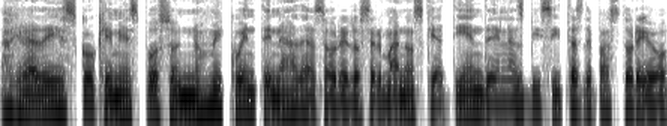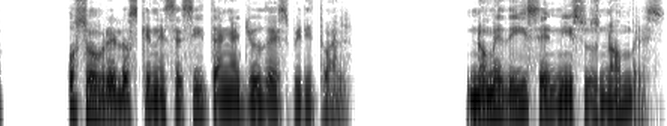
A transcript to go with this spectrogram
Agradezco que mi esposo no me cuente nada sobre los hermanos que atiende en las visitas de pastoreo o sobre los que necesitan ayuda espiritual. No me dice ni sus nombres.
